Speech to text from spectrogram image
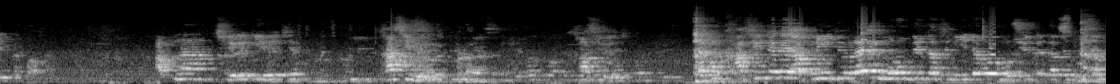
একটা কথা। আপনার ছেলে কি হয়েছে? খাসি হয়েছে। খাসি হয়েছে। এখন খাসিটাকে আপনি কি বলে মুরব্বীর কাছে নিয়ে যাব, মুর্শিদের কাছে নিয়ে যাব,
